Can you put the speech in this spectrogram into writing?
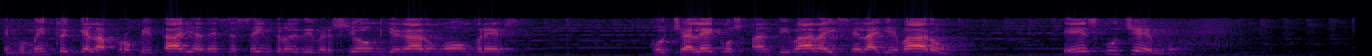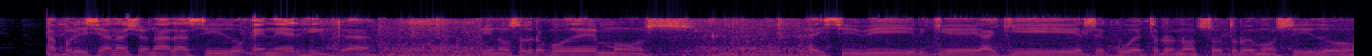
el momento en que la propietaria de ese centro de diversión llegaron hombres con chalecos antibala y se la llevaron. Escuchemos. La Policía Nacional ha sido enérgica y nosotros podemos exhibir que aquí el secuestro nosotros hemos sido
